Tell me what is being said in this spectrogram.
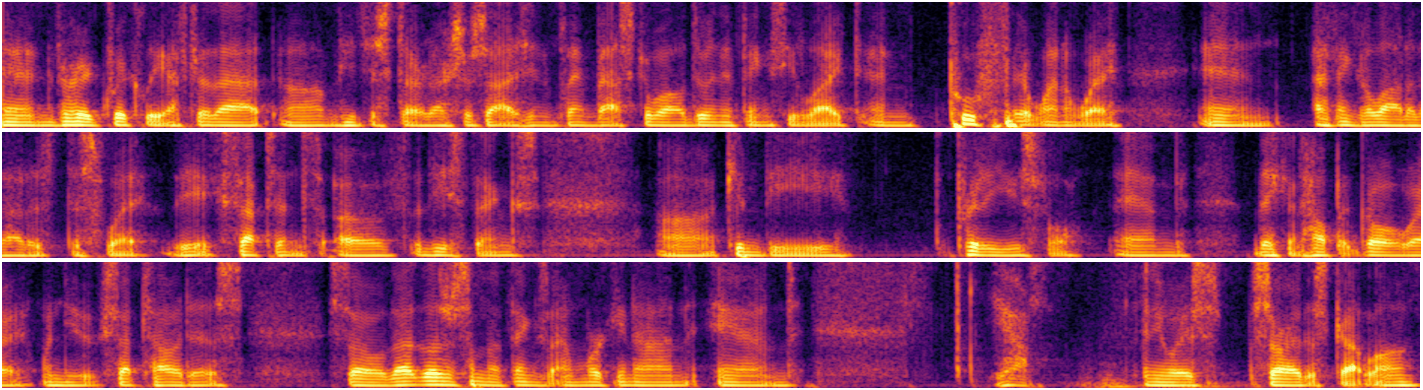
And very quickly after that, um, he just started exercising, and playing basketball, doing the things he liked, and poof, it went away. And I think a lot of that is this way. The acceptance of these things uh, can be pretty useful and they can help it go away when you accept how it is. So that, those are some of the things I'm working on. And yeah, anyways, sorry this got long.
